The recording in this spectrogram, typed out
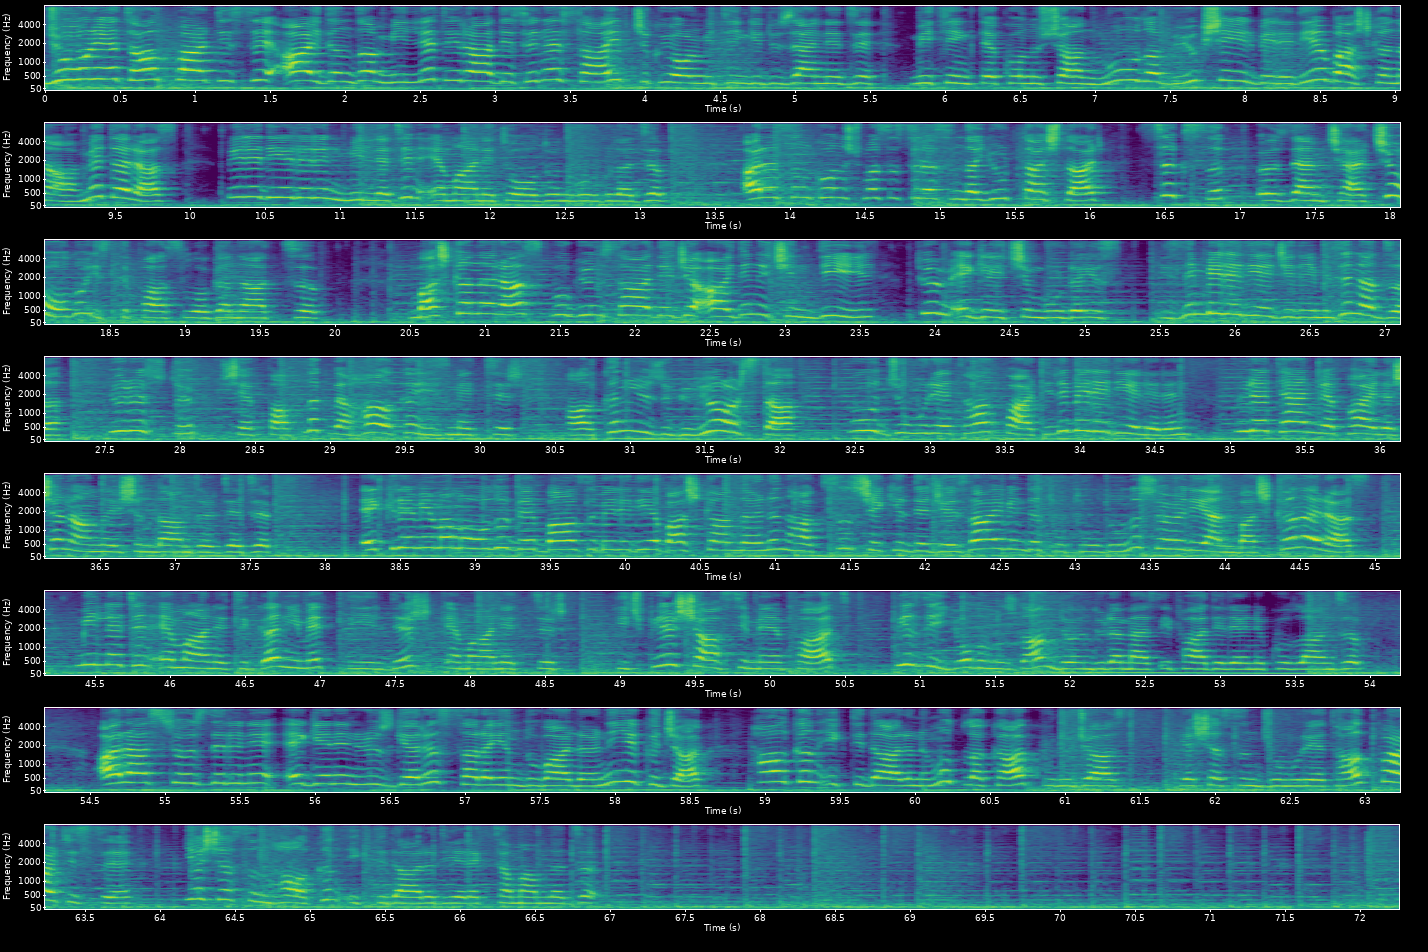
Cumhuriyet Halk Partisi Aydın'da millet iradesine sahip çıkıyor mitingi düzenledi. Mitingde konuşan Muğla Büyükşehir Belediye Başkanı Ahmet Aras, belediyelerin milletin emaneti olduğunu vurguladı. Aras'ın konuşması sırasında yurttaşlar sık sık Özlem Çerçioğlu istifa sloganı attı. Başkan Aras bugün sadece Aydın için değil tüm Ege için buradayız. Bizim belediyeciliğimizin adı dürüstlük, şeffaflık ve halka hizmettir. Halkın yüzü gülüyorsa bu Cumhuriyet Halk Partili belediyelerin üreten ve paylaşan anlayışındandır dedi. Ekrem İmamoğlu ve bazı belediye başkanlarının haksız şekilde cezaevinde tutulduğunu söyleyen Başkan Aras, milletin emaneti ganimet değildir, emanettir. Hiçbir şahsi menfaat bizi yolumuzdan döndüremez ifadelerini kullandı. Aras sözlerini Ege'nin rüzgarı sarayın duvarlarını yıkacak, halkın iktidarını mutlaka kuracağız. Yaşasın Cumhuriyet Halk Partisi, yaşasın halkın iktidarı diyerek tamamladı.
